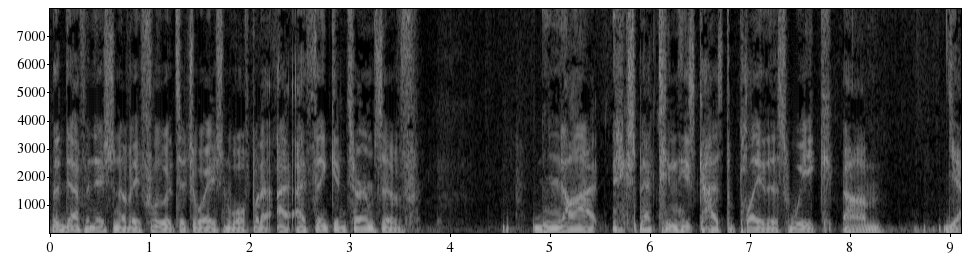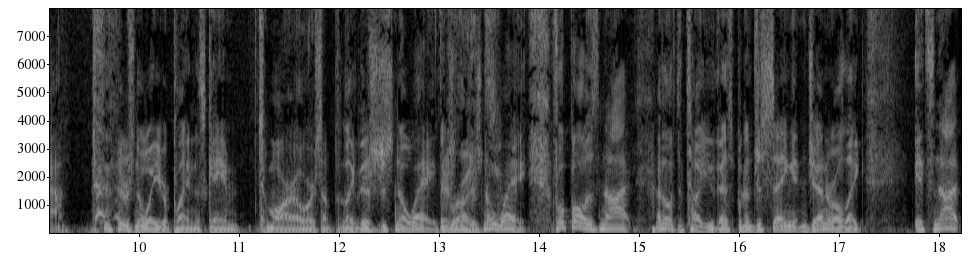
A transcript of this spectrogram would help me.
the definition of a fluid situation, Wolf, but I, I think in terms of not expecting these guys to play this week, um, yeah, there's no way you're playing this game tomorrow or something. Like, there's just no way. There's, right. there's no way. Football is not, I don't have to tell you this, but I'm just saying it in general. Like, it's not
